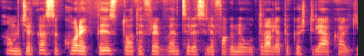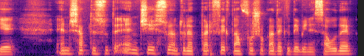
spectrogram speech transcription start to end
Am încercat să corectez toate frecvențele, să le fac neutrale pe căștile AKG N700 NC și sunetul e perfect, am fost șocat de cât de bine se aude.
